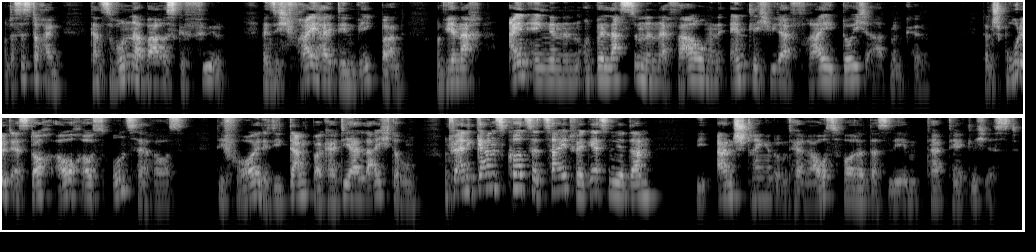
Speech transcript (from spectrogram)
Und das ist doch ein ganz wunderbares Gefühl, wenn sich Freiheit den Weg bahnt und wir nach einengenden und belastenden Erfahrungen endlich wieder frei durchatmen können, dann sprudelt es doch auch aus uns heraus die Freude, die Dankbarkeit, die Erleichterung. Und für eine ganz kurze Zeit vergessen wir dann, wie anstrengend und herausfordernd das Leben tagtäglich ist.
